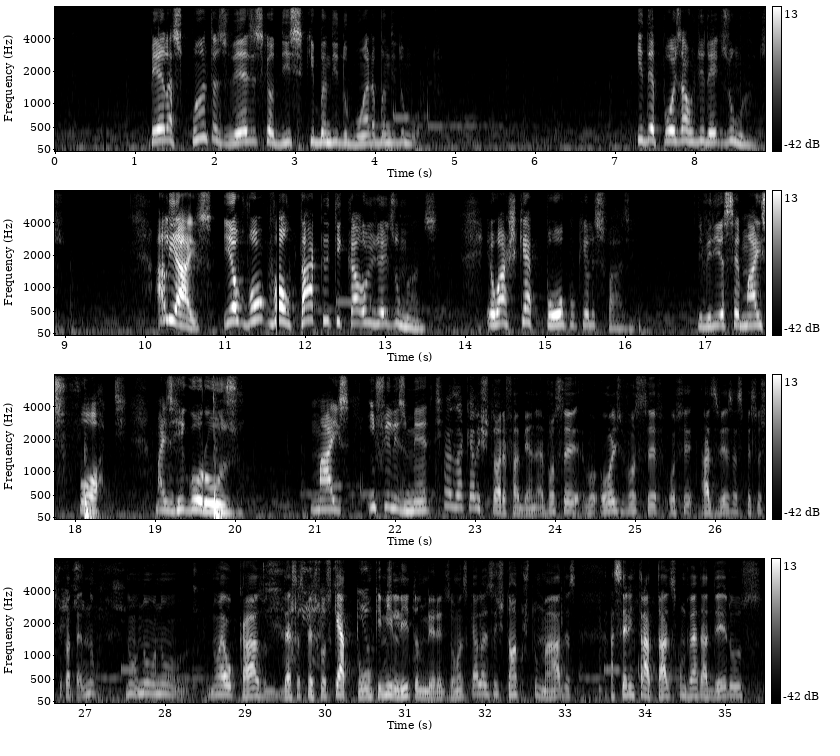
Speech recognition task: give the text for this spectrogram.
pelas quantas vezes que eu disse que bandido bom era bandido morto. E depois aos direitos humanos. Aliás, e eu vou voltar a criticar os direitos humanos. Eu acho que é pouco o que eles fazem. Deveria ser mais forte, mais rigoroso. Mas, infelizmente, Mas é aquela história, Fabiana. É você, hoje você, você, às vezes as pessoas ficam até. Não, não, não, não, é o caso dessas pessoas que atuam, que militam no direitos humanos, que elas estão acostumadas a serem tratadas como verdadeiros.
